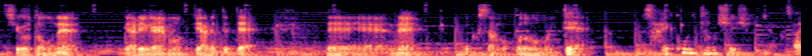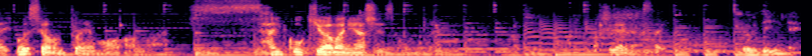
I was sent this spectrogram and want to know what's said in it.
ん、仕事もね、やりがい持ってやれてて、で、ね、奥さんも子供もいて、最高に楽しいでしょ。最高ですよ、本当にもう。最高極まりなしですよ、本当に。間違いなく最高。それでいいんだよ。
